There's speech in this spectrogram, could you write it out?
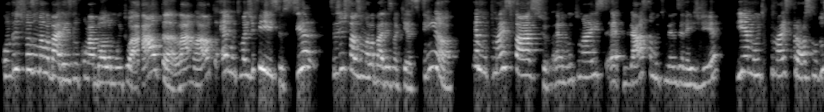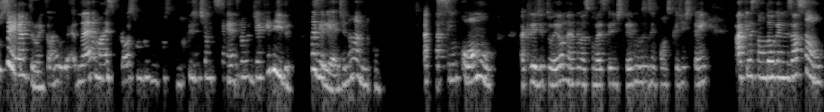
quando a gente faz um malabarismo com uma bola muito alta, lá no alto, é muito mais difícil. Se a, se a gente faz um malabarismo aqui assim, ó, é muito mais fácil, é muito mais, é, gasta muito menos energia e é muito mais próximo do centro. Então, né, é mais próximo do, do, do que a gente chama de centro de equilíbrio. Mas ele é dinâmico. Assim como acredito eu, né, nas conversas que a gente teve, nos encontros que a gente tem, a questão da organização.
